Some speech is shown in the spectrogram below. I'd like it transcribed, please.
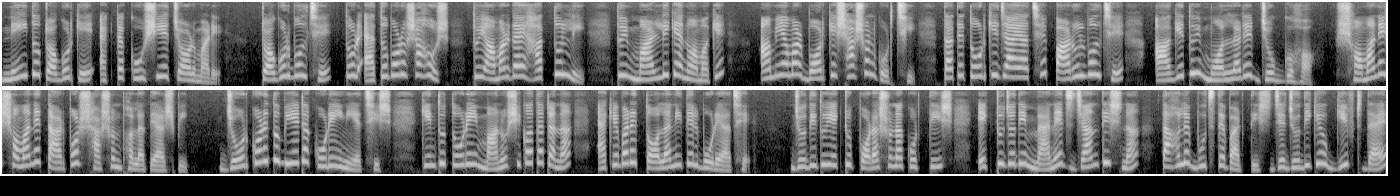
নেই তো টগরকে একটা কষিয়ে চড় মারে। টগর বলছে, তোর এত বড় সাহস, তুই আমার গায়ে হাত তুললি? তুই মারলি কেন আমাকে? আমি আমার বরকে শাসন করছি। তাতে তোর কি যায় আছে? পারুল বলছে, আগে তুই মল্লারের যোগ্য হ। সমানে সমানে তারপর শাসন ফলাতে আসবি। জোর করে তো বিয়েটা করেই নিয়েছিস। কিন্তু তোর এই মানসিকতাটা না একেবারে তলানিতের বড়ে আছে। যদি তুই একটু পড়াশোনা করতিস, একটু যদি ম্যানেজ জানতিস না, তাহলে বুঝতে পারতিস যে যদি কেউ গিফট দেয়,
